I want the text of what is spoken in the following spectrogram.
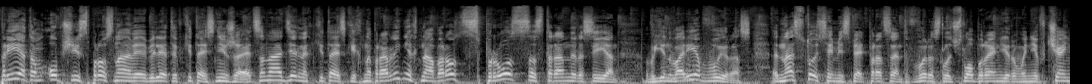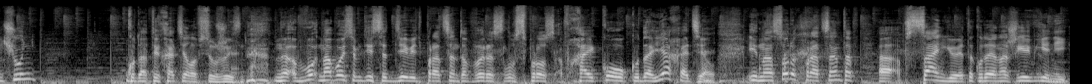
при этом общий спрос на авиабилеты в Китай снижается. На отдельных китайских направлениях, наоборот, спрос со стороны россиян в январе вырос. На 175% выросло число бронирования в Чанчунь куда ты хотела всю жизнь. На 89% вырос спрос в Хайкоу, куда я хотел, и на 40% а, в Санью, это куда наш Евгений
